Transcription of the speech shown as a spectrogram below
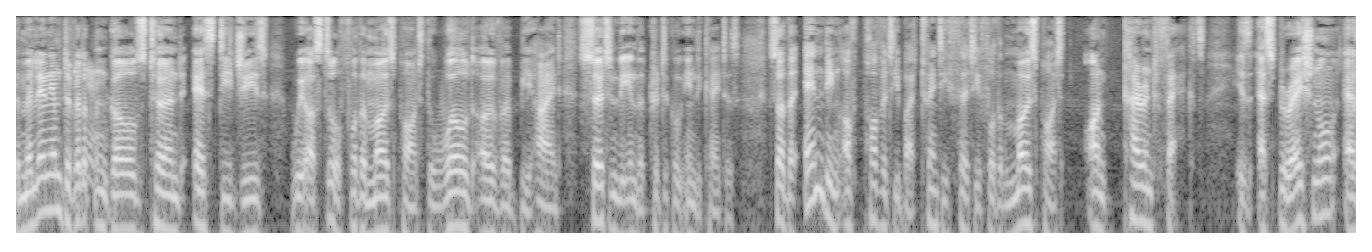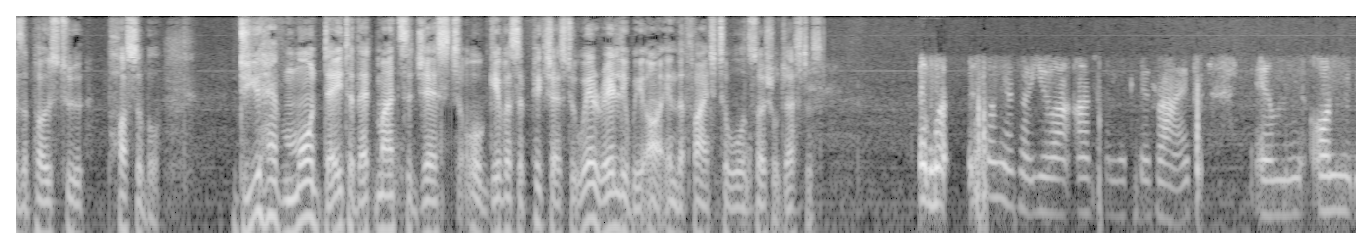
The Millennium Development yeah. Goals turned SDGs, we are still, for the most part, the world over behind, certainly in the critical indicators. So the ending of poverty by 2030, for the most part, on current facts, is aspirational as opposed to possible. Do you have more data that might suggest or give us a picture as to where really we are in the fight towards social justice? Well, Sonia, you are absolutely right. Um, on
